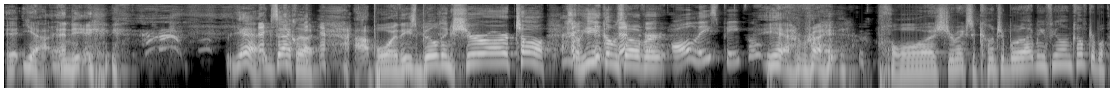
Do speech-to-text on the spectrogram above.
It, yeah, and. He, Yeah, exactly. Like, ah, boy, these buildings sure are tall. So he comes over. All these people? Yeah, right. Boy, it sure makes a country boy like me feel uncomfortable.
